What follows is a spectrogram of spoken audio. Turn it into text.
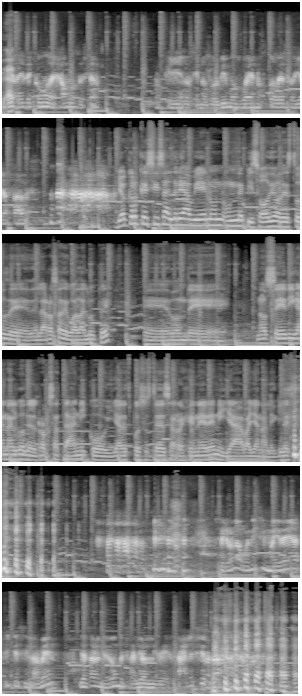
Ya de cómo dejamos de ser Porque si nos volvimos buenos, todo eso ya sabes. Yo creo que sí saldría bien un, episodio de estos de, La Rosa de Guadalupe, eh, donde, no sé, digan algo del rock satánico y ya después ustedes se regeneren y ya vayan a la iglesia. buenísima idea, así que si la ven, ya saben de dónde salió la idea.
